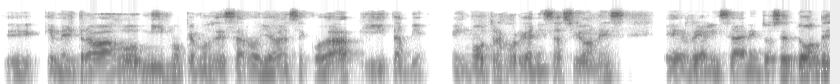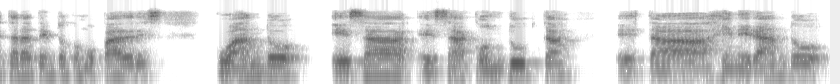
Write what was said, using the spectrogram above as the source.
que en el trabajo mismo que hemos desarrollado en SECODAP y también en otras organizaciones realizar. Entonces, ¿dónde estar atentos como padres cuando esa, esa conducta está generando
